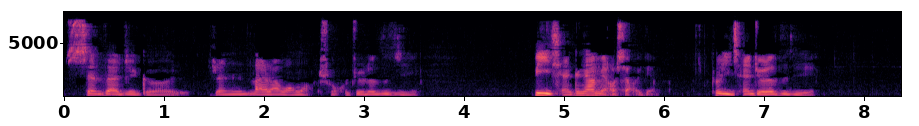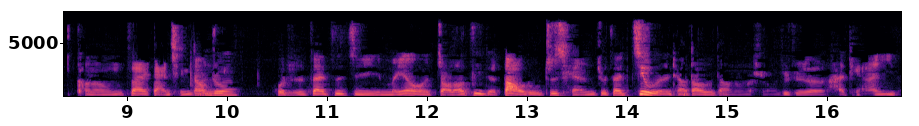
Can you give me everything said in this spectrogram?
现在这个。人来来往往的时候，会觉得自己比以前更加渺小一点。就以前觉得自己可能在感情当中，或者是在自己没有找到自己的道路之前，就在旧的那条道路当中的时候，就觉得还挺安逸的。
